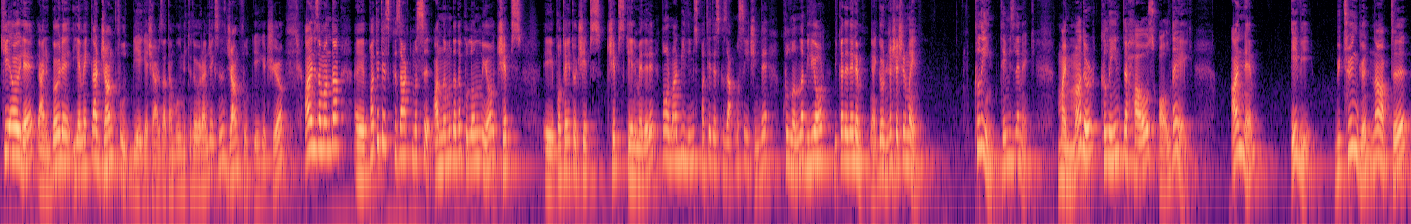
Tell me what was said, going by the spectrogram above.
ki öyle yani böyle yemekler junk food diye geçer zaten bu ünitede öğreneceksiniz junk food diye geçiyor. Aynı zamanda e, patates kızartması anlamında da kullanılıyor chips e, potato chips, chips kelimeleri normal bildiğimiz patates kızartması için de kullanılabiliyor. Dikkat edelim. Yani görünce şaşırmayın. Clean, temizlemek. My mother cleaned the house all day. Annem evi bütün gün ne yaptı?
